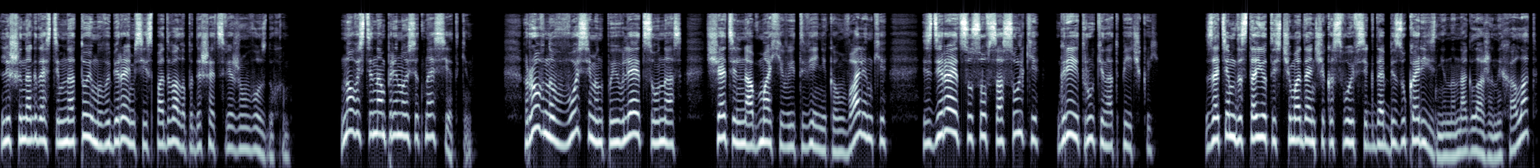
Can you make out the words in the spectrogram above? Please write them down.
Лишь иногда с темнотой мы выбираемся из подвала подышать свежим воздухом. Новости нам приносит Насеткин. Ровно в восемь он появляется у нас, тщательно обмахивает веником валенки, сдирает с усов сосульки, греет руки над печкой. Затем достает из чемоданчика свой всегда безукоризненно наглаженный халат,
